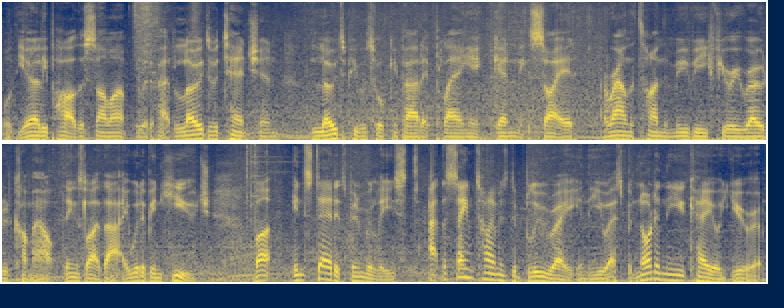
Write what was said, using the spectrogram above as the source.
or the early part of the summer, it would have had loads of attention, loads of people talking about it, playing it, getting excited. Around the time the movie Fury Road had come out, things like that, it would have been huge. But instead, it's been released at the same time as the Blu-ray in the US, but not in the UK or Europe.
